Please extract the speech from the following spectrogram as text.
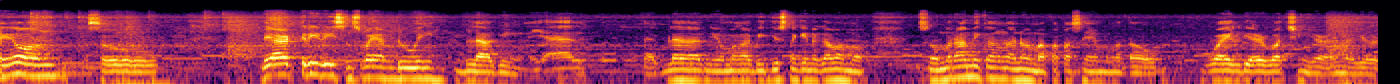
ngayon. So, there are three reasons why I'm doing vlogging. Ayan. Vlog, vlog, yung mga videos na ginagawa mo. So, marami kang ano, mapapasaya mga tao while they are watching your ano your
